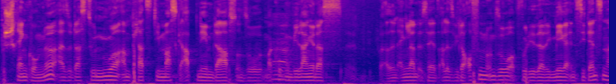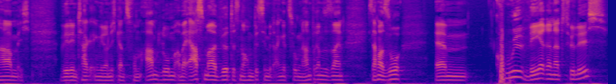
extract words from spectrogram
Beschränkungen. Ne? Also dass du nur am Platz die Maske abnehmen darfst und so. Mal gucken, wie lange das. äh, Also in England ist ja jetzt alles wieder offen und so, obwohl die da die mega Inzidenzen haben. Ich will den Tag irgendwie noch nicht ganz vom Abend loben, aber erstmal wird es noch ein bisschen mit angezogener Handbremse sein. Ich sag mal so, ähm, cool wäre natürlich,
